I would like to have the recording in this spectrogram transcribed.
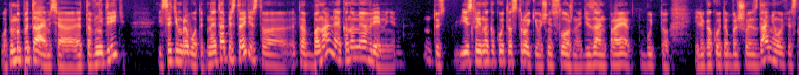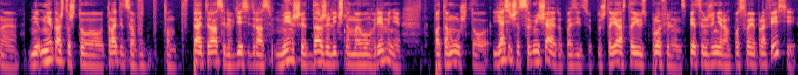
Вот, но мы пытаемся это внедрить и с этим работать. На этапе строительства это банальная экономия времени. Ну, то есть, если на какой-то стройке очень сложный дизайн-проект, будь то или какое-то большое здание офисное, мне, мне кажется, что тратится в, там, в 5 раз или в 10 раз меньше даже лично моего времени, потому что я сейчас совмещаю эту позицию, потому что я остаюсь профильным специнженером по своей профессии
